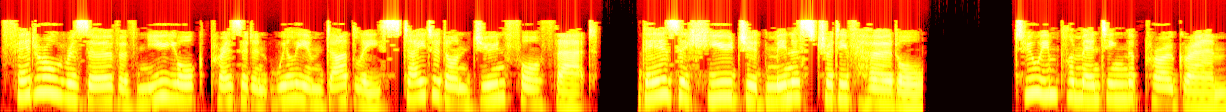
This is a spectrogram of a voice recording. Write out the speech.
Federal Reserve of New York President William Dudley stated on June 4 that, "...there's a huge administrative hurdle to implementing the program.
